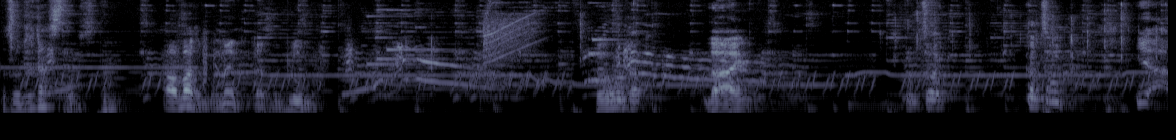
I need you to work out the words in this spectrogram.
Was sollte das denn? Aber warte, Moment, das ist eine Blume. So, da. Nein. Komm zurück. Komm zurück. Ja.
